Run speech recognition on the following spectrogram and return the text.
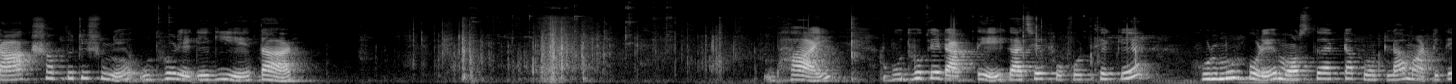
টাক শব্দটি শুনে উধো রেগে গিয়ে তার ভাই বুধোকে ডাকতেই গাছের ফোকর থেকে হুড়মুড় করে মস্ত একটা পোঁটলা মাটিতে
